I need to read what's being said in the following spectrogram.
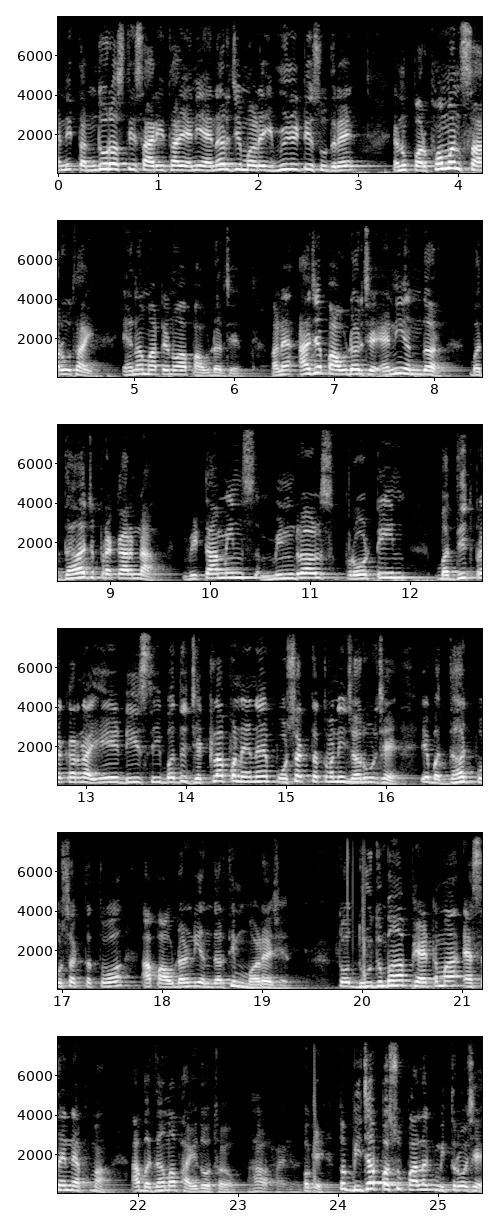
એની તંદુરસ્તી સારી થાય, એની એનર્જી મળે ઇમ્યુનિટી સુધરે, એનું પરફોર્મન્સ સારું થાય, એના માટેનો આ પાવડર છે. અને આ જે પાવડર છે, એની અંદર બધા જ પ્રકારના વિટામિન્સ મિનરલ્સ પ્રોટીન બધી જ પ્રકારના એ ડી સી બધી જેટલા પણ એને પોષક તત્વની જરૂર છે, એ બધા જ પોષક તત્વ આ પાવડરની અંદરથી મળે છે. તો દૂધમાં ફેટમાં એસએનએફમાં આ બધામાં ફાયદો થયો. ઓકે તો બીજા પશુપાલક મિત્રો છે.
